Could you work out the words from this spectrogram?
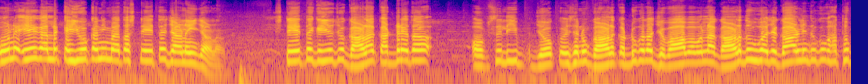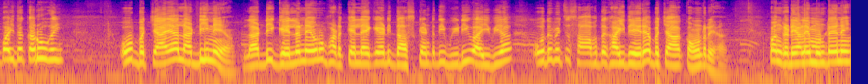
ਉਹਨੇ ਇਹ ਗੱਲ ਕਹੀ ਉਹ ਕਹਿੰਦੀ ਮੈਂ ਤਾਂ ਸਟੇਜ ਤੇ ਜਾਣਾ ਹੀ ਜਾਣਾ। ਸਟੇਜ ਤੇ ਗਈ ਹੈ, ਜੋ ਗਾਲਾਂ ਕੱਢ ਰਿਹਾ ਤਾਂ ਆਬਵੀਅਸਲੀ ਜੋ ਕਿਸੇ ਨੂੰ ਗਾਲ ਕੱਢੂਗਾ ਤਾਂ ਜਵਾਬ ਅਗਲਾ ਗਾਲ ਦੇਊਗਾ ਜੇ ਗਾਲ ਨਹੀਂ ਦਊਗਾ ਹੱਥੋਂ ਪਾਈ ਤਾਂ ਕਰੂਗਾ ਹੀ। ਉਹ ਬਚਾਇਆ ਲਾਡੀ ਨੇ ਆ। ਲਾਡੀ ਗਿੱਲ ਨੇ ਉਹਨੂੰ ਫੜ ਕੇ ਲੈ ਕੇ ਜਿਹੜੀ 10 ਸਕਿੰਟ ਦੀ ਵੀਡੀਓ ਆਈ ਵੀ ਆ ਉਹਦੇ ਵਿੱਚ ਸਾਫ਼ ਦਿਖਾਈ ਦੇ ਰਿਹਾ ਬਚਾ ਕੌਣ ਰਿਹਾ। ਭੰਗੜੇ ਵਾਲੇ ਮੁੰਡੇ ਨੇ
